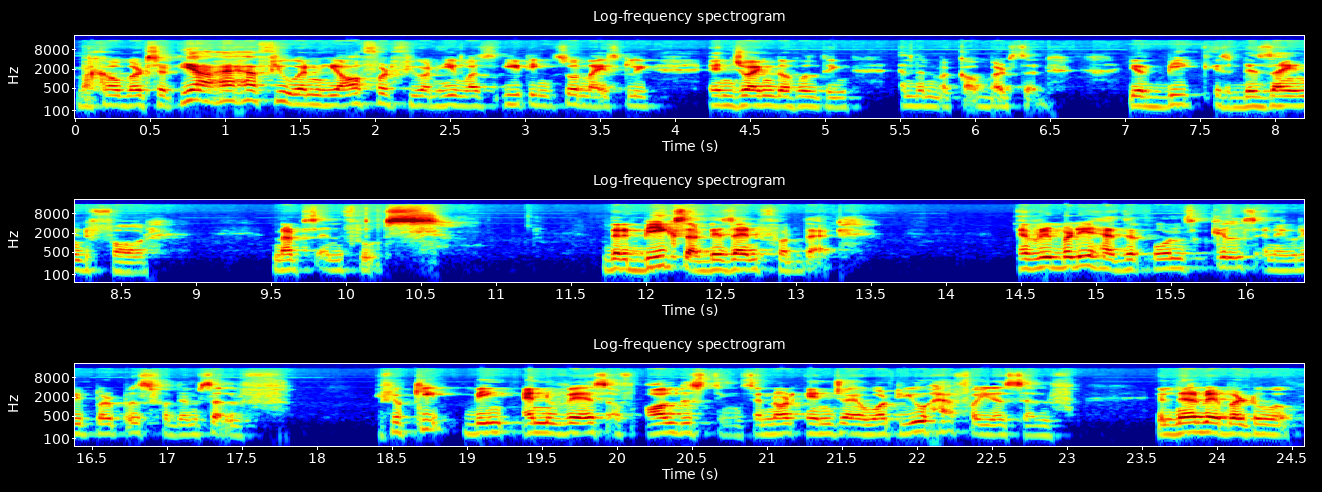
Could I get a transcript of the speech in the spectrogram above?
Macaw bird said, Yeah, I have few. And he offered few and he was eating so nicely, enjoying the whole thing. And then Macaw bird said, Your beak is designed for nuts and fruits. Their beaks are designed for that. Everybody has their own skills and every purpose for themselves. If you keep being envious of all these things and not enjoy what you have for yourself, you'll never be able to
